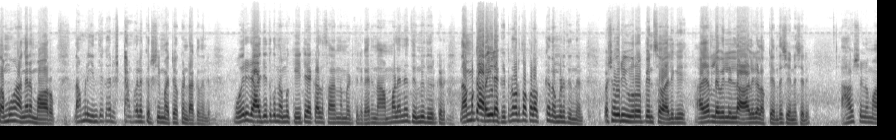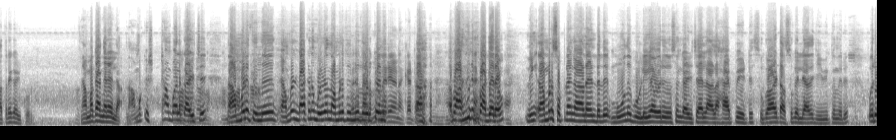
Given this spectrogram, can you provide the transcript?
സമൂഹം അങ്ങനെ മാറും. നമ്മൾ ഇന്ത്യക്കാർ ഇഷ്ടം പോലെ കൃഷിയും മറ്റൊക്കെ ഉണ്ടാക്കുന്നുണ്ട്. ഒരു രാജ്യത്തേക്കും നമുക്ക് കയറ്റിയേക്കാനുള്ള സാധനം നമ്മൾ എടുത്തില്ല. കാര്യം നമ്മൾ തന്നെ തിന്ന് തീർക്കണം. നമുക്കറിയില്ല കിട്ടുന്നിടത്തൊക്കെ നമ്മൾ തിന്നാണ്. പക്ഷേ ഒരു യൂറോപ്യൻസോ അല്ലെങ്കിൽ ഹയർ ലെവലിലുള്ള ആളുകളൊക്കെ എന്താ ചെയ്യണമെന്ന് വെച്ചാൽ ആവശ്യമുള്ള മാത്രമേ കഴിക്കുള്ളൂ. നമുക്ക് അങ്ങനെയല്ല നമുക്ക് ഇഷ്ടം പോലെ കഴിച്ച് നമ്മൾ തിന്ന് നമ്മൾ ഉണ്ടാക്കുന്ന മുഴുവൻ നമ്മൾ തിന്ന് തീർക്കണം. അപ്പൊ അതിന് പകരം നമ്മൾ സ്വപ്നം കാണേണ്ടത് മൂന്ന് ഗുളിക ഒരു ദിവസം കഴിച്ചാൽ ആളെ ഹാപ്പി ആയിട്ട് സുഖമായിട്ട് അസുഖമില്ലാതെ ജീവിക്കുന്നൊരു ഒരു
